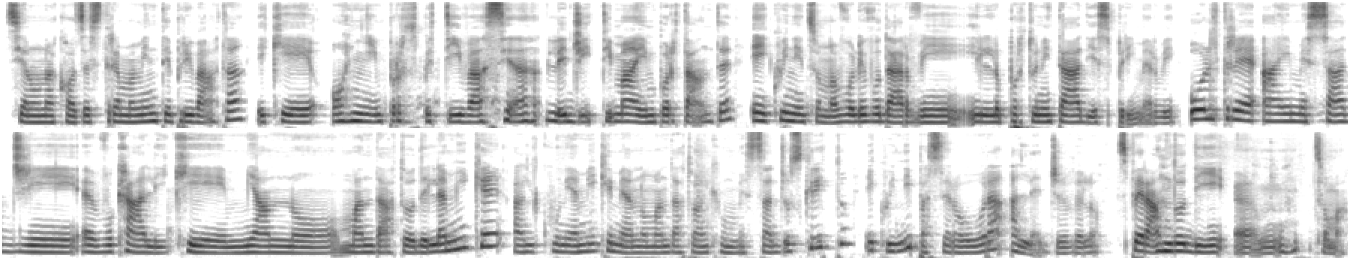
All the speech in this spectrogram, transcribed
siano una cosa estremamente privata e che ogni prospettiva sia legittima e importante e quindi insomma volevo darvi l'opportunità di esprimervi. Oltre ai messaggi eh, vocali che mi hanno mandato delle amiche, alcune amiche mi hanno mandato anche un messaggio scritto e quindi passerò ora a leggervelo, sperando di ehm, insomma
